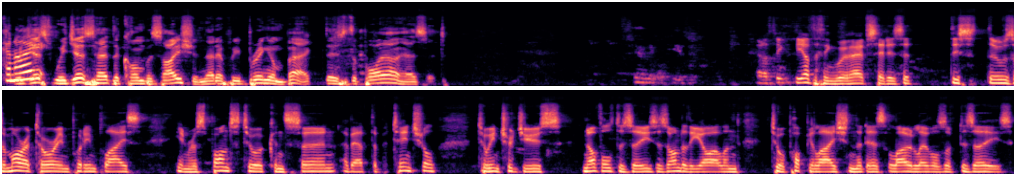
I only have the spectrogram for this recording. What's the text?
Can we I? Just, we just had the conversation that if we bring them back, there's the biohazard. And I think the other thing we have said is that this there was a moratorium put in place in response to a concern about the potential to introduce novel diseases onto the island to a population that has low levels of disease.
